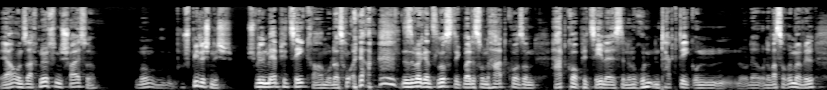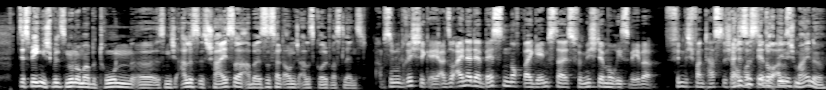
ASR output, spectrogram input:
ja, und sagt, nö, finde ich scheiße. Spiele ich nicht ich will mehr PC-Kram oder so, ja. Das ist immer ganz lustig, weil das so ein Hardcore, so ein Hardcore-PCler ist, der eine Rundentaktik und oder, oder was auch immer will. Deswegen, ich will es nur noch mal betonen, äh, ist nicht alles ist scheiße, aber es ist halt auch nicht alles Gold, was glänzt. Absolut richtig, ey. Also einer der besten noch bei GameStar ist für mich der Maurice Weber. Finde ich fantastisch. Ja, das auch, ist der, der doch, so den ich meine.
